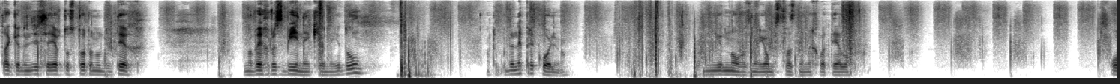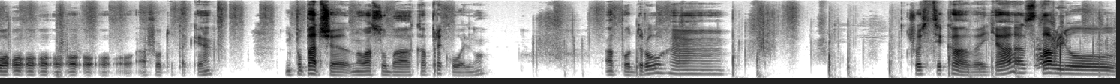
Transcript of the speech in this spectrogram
Так, я надіюся, я в ту сторону до тих нових розбійників не йду. А то буде неприкольно. Ні одного знайомства з ними хватило. О-о-о-о-о-о-о-о-о. А що тут таке? Ну, по-перше, нова собака, прикольно. А по-друге. Щось цікаве. Я ставлю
